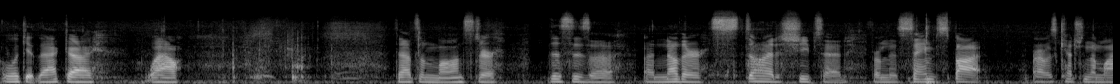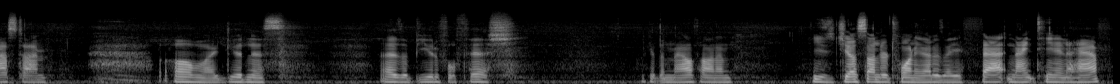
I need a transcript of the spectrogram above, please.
Look at that guy. Wow. That's a monster. This is a another stud sheepshead from the same spot where I was catching them last time. Oh my goodness. That is a beautiful fish. Look at the mouth on him. He's just under 20. That is a fat 19 and a half.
